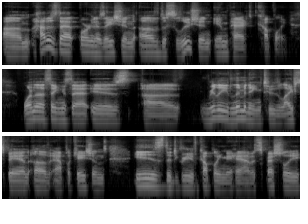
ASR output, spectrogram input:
um, how does that organization of the solution impact coupling? One of the things that is uh, really limiting to the lifespan of applications is the degree of coupling they have, especially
